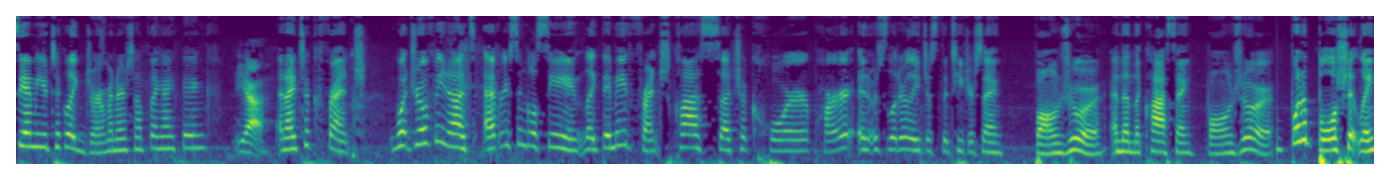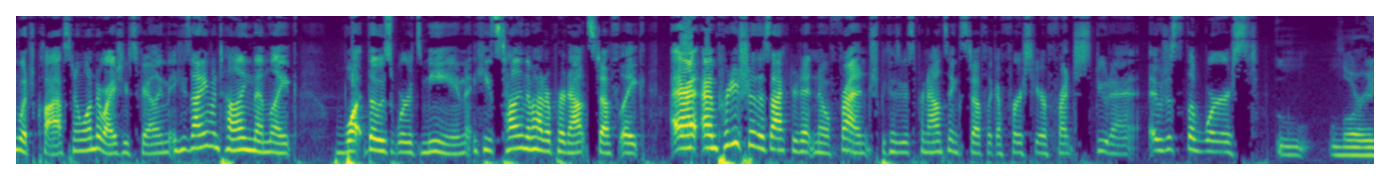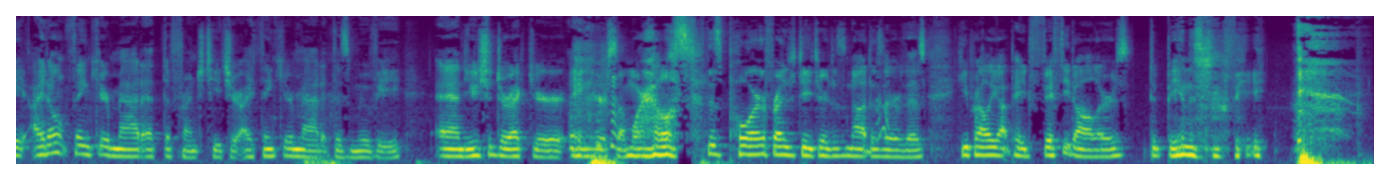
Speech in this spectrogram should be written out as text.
Sammy, you took like German or something, I think. Yeah. and I took French. What drove me nuts, every single scene, like they made French class such a core part, and it was literally just the teacher saying bonjour, and then the class saying bonjour. What a bullshit language class. No wonder why she's failing. He's not even telling them, like, what those words mean. He's telling them how to pronounce stuff. Like, I- I'm pretty sure this actor didn't know French because he was pronouncing stuff like a first year French student. It was just the worst. L- Lori, I don't think you're mad at the French teacher. I think you're mad at this movie. And you should direct your anger somewhere else. This poor French teacher does not deserve this. He probably got paid $50 to be in this movie.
